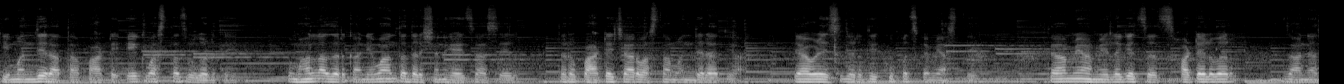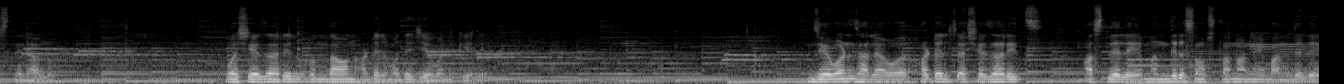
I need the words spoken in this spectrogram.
की मंदिर आता पहाटे एक वाजताच उघडते. तुम्हाला जर का निवांत दर्शन घ्यायचं असेल तर पहाटे चार वाजता मंदिरात या. यावेळेस गर्दी खूपच कमी असते. त्यामुळे आम्ही लगेचच हॉटेलवर जाण्यास निघालो. व शेजारील वृंदावन हॉटेलमध्ये जेवण केले. जेवण झाल्यावर हॉटेलच्या शेजारीच असलेले मंदिर संस्थानाने बांधलेले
